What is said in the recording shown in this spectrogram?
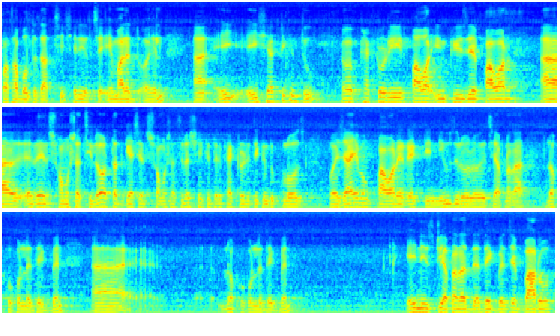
কথা বলতে চাচ্ছি সেটি হচ্ছে এমআরএড অয়েল এই এই শেয়ারটি কিন্তু ফ্যাক্টরির পাওয়ার ইনক্রিজে পাওয়ার এর সমস্যা ছিল, অর্থাৎ গ্যাসের সমস্যা ছিল, সেক্ষেত্রে ফ্যাক্টরিতে কিন্তু ক্লোজ হয়ে যায় এবং পাওয়ারের একটি নিউজও রয়েছে, আপনারা লক্ষ্য করলে দেখবেন। লক্ষ্য করলে দেখবেন। এই নিউজটি আপনারা দেখবেন যে বারো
